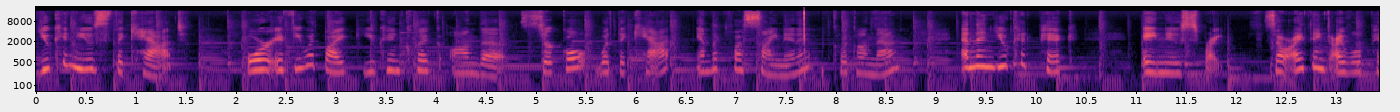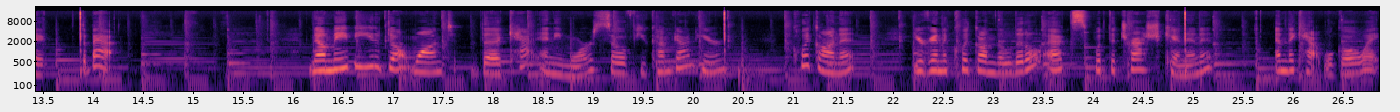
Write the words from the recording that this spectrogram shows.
You can use the cat or if you would like you can click on the circle with the cat and the plus sign in it. Click on that and then you could pick a new sprite. So I think I will pick the bat. Now maybe you don't want the cat anymore, so if you come down here, click on it, you're going to click on the little X with the trash can in it, and the cat will go away.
